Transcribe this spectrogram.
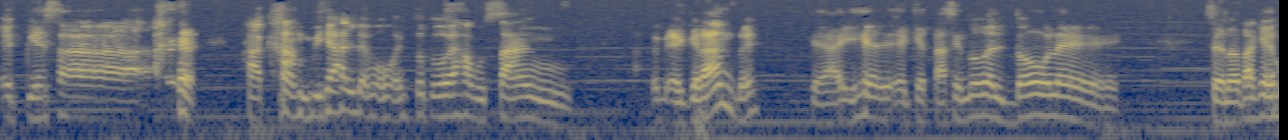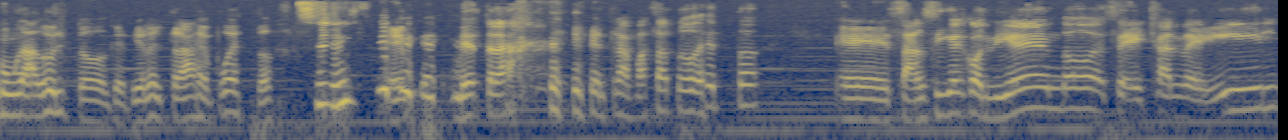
empieza a, a cambiar, de momento tú ves a un el grande, que ahí es el, el que está haciendo del doble, se nota que es un adulto que tiene el traje puesto. Sí. Eh, mientras, mientras pasa todo esto, eh, Sam sigue corriendo, se echa a reír,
